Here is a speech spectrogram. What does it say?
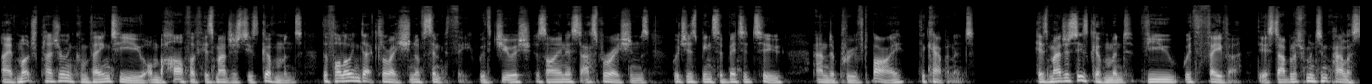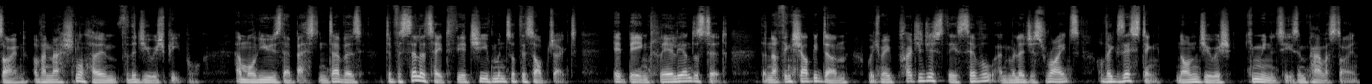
I have much pleasure in conveying to you, on behalf of His Majesty's government, the following declaration of sympathy with Jewish Zionist aspirations, which has been submitted to and approved by the Cabinet. His Majesty's government view with favour the establishment in Palestine of a national home for the Jewish people, and will use their best endeavours to facilitate the achievement of this object, it being clearly understood that nothing shall be done which may prejudice the civil and religious rights of existing non Jewish communities in Palestine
